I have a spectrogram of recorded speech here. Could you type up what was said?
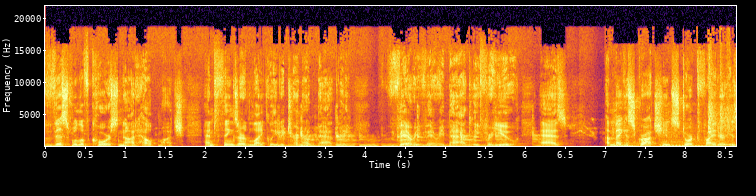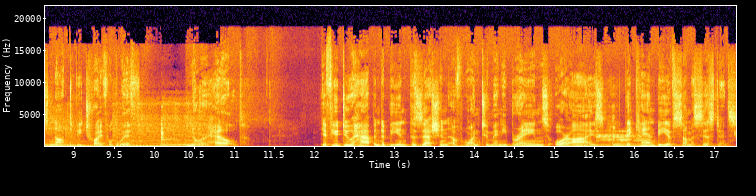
This will, of course, not help much, and things are likely to turn out badly. Very, very badly for you, as a Megascrotchian stork fighter is not to be trifled with, nor held. If you do happen to be in possession of one too many brains or eyes, they can be of some assistance,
